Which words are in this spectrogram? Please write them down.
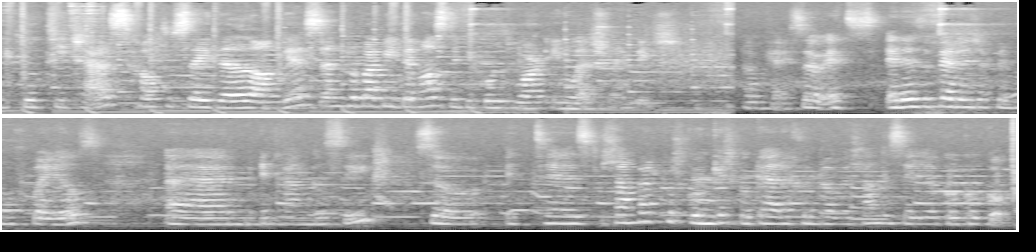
going to teach us how to say the longest and probably the most difficult word in Welsh language. Okay, so it's it is a village up in North Wales, um, in Anglesey. So it is Llanfair Pwllgwngell go gerach yn rhoi Llandyseilio go go goch.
